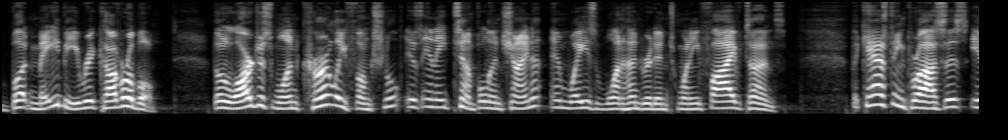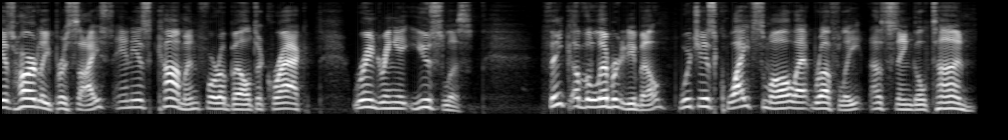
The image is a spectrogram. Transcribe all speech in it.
but may be recoverable. The largest one currently functional is in a temple in China and weighs 125 tons. The casting process is hardly precise and is common for a bell to crack, rendering it useless. Think of the Liberty Bell, which is quite small at roughly a single ton.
